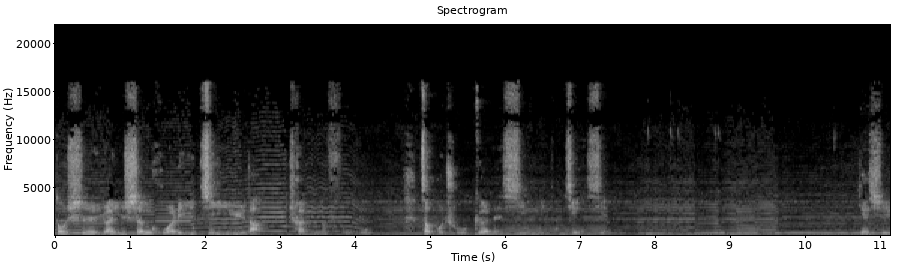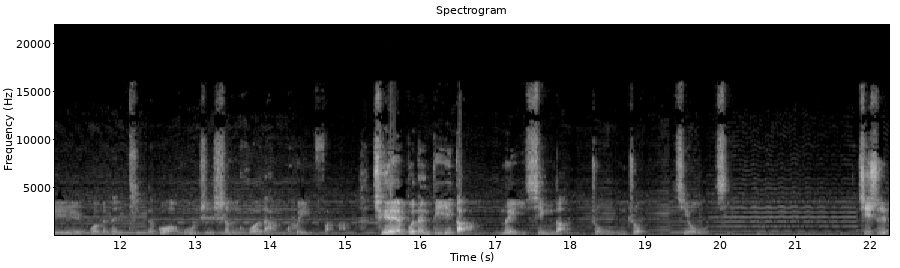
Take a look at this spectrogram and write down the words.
都是源于生活里际遇的沉浮，走不出个人心里的界限。也许我们能挺得过物质生活的匮乏，却不能抵挡内心的种种纠结。其实，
